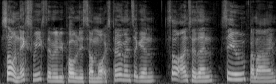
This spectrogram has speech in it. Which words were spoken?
So next week there will be probably some more experiments again. So until then, see you, bye bye.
